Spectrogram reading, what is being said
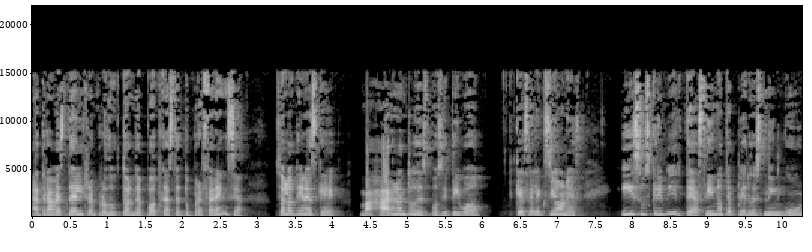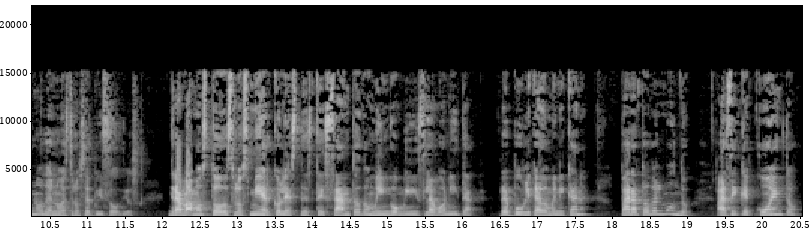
a través del reproductor de podcast de tu preferencia. Solo tienes que bajarlo en tu dispositivo que selecciones y suscribirte, así no te pierdes ninguno de nuestros episodios. Grabamos todos los miércoles desde Santo Domingo, mi isla bonita, República Dominicana, para todo el mundo. Así que cuento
